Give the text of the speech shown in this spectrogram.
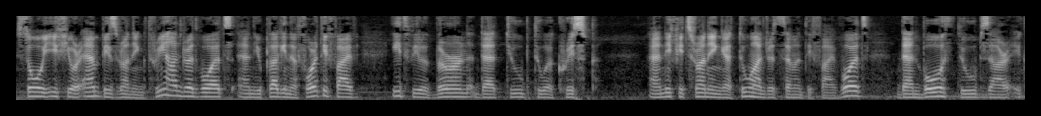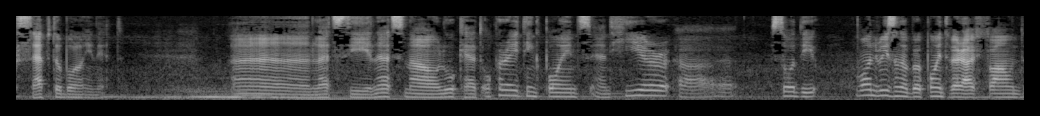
so if your amp is running 300 volts and you plug in a 45 it will burn that tube to a crisp. And if it's running at 275 volts, then both tubes are acceptable in it. And let's see, let's now look at operating points. And here, uh, so the one reasonable point where I found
